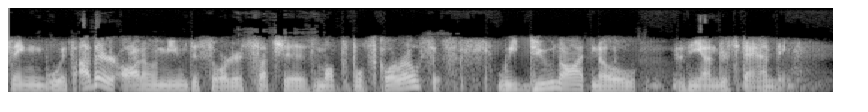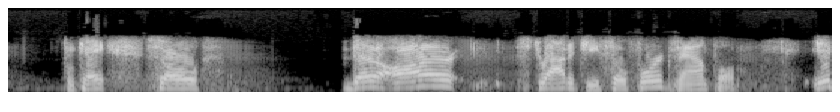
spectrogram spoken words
thing with other autoimmune disorders such as multiple sclerosis. We do not know the understanding. Okay? So there are strategies. So for example, if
